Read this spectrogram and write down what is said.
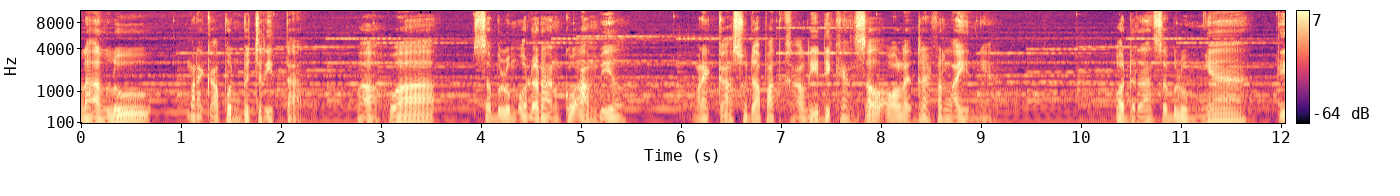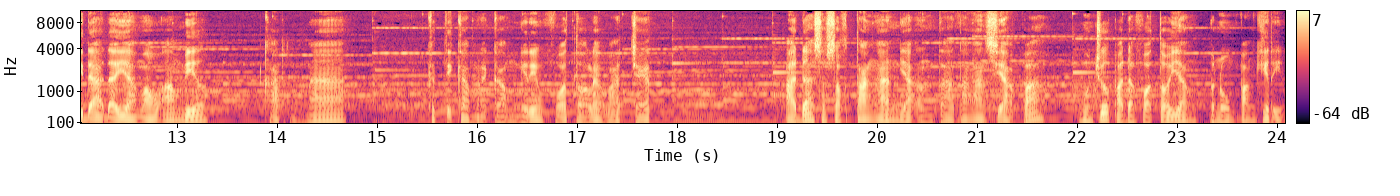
Lalu mereka pun bercerita bahwa sebelum orderanku ambil, mereka sudah empat kali di cancel oleh driver lainnya. Orderan sebelumnya tidak ada yang mau ambil karena ketika mereka mengirim foto lewat chat, ada sosok tangan yang entah tangan siapa muncul pada foto yang penumpang kirim.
